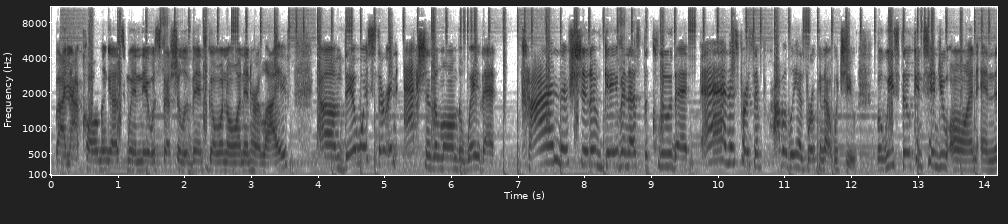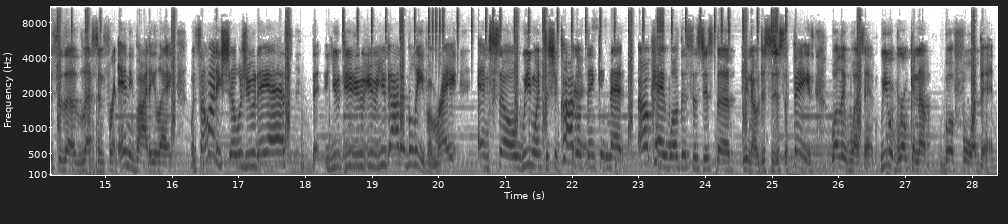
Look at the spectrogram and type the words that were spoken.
by not calling us when there was special events going on in her life. Um, there were certain actions along the way that kind of should have given us the clue that ah, this person probably has broken up with you. But we still continue on, and this is a lesson for anybody. Like when somebody shows you they ass, that you you you, you gotta believe them, right? And so we went to Chicago thinking that okay, well this is just a you know this is just a phase. Well, it wasn't. We were broken up before then,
